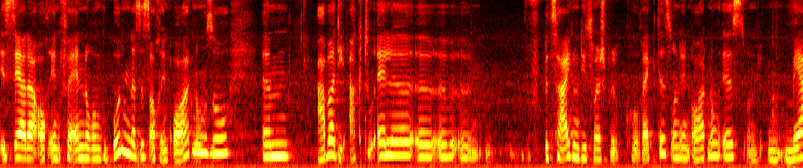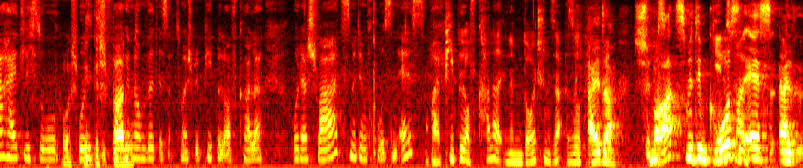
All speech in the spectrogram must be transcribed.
ist ja da auch in Veränderungen gebunden. Das ist auch in Ordnung so. Ähm, aber die aktuelle äh, äh, Bezeichnung, die zum Beispiel korrekt ist und in Ordnung ist und mehrheitlich so Oh, positiv gespannt. wahrgenommen wird, ist zum Beispiel People of Color oder Schwarz mit dem großen S. Bei People of Color in einem deutschen Sa also Alter, schwarz mit dem großen S. Also,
